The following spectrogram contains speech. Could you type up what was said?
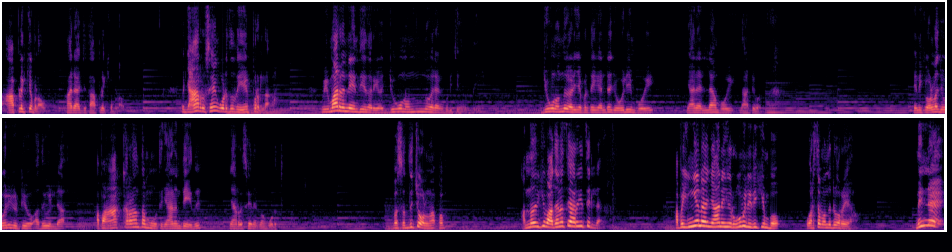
ആപ്ലിക്കബിൾ ആവും. ആ രാജ്യത്ത് ആപ്ലിക്കബിൾ ആവും. അപ്പം ഞാൻ റിസൈൻ കൊടുത്തത് ഏപ്രിലാണ് വിമാനം എന്നെ എന്ത് ചെയ്യുന്നറിയോ? ജൂൺ ഒന്ന് വരെ പിടിച്ച് നിർത്തി. ജൂൺ ഒന്ന് കഴിഞ്ഞപ്പോഴത്തേക്ക് എന്റെ ജോലിയും പോയി. ഞാനെല്ലാം പോയി നാട്ടിൽ വന്നു. എനിക്കുള്ള ജോലി കിട്ടിയോ? അതുമില്ല അപ്പം ആക്രാന്തം മൂത്ത് ഞാൻ എന്ത് ചെയ്ത്? ഞാൻ റിസൈനൊക്കെ കൊടുത്തു. അപ്പോൾ ശ്രദ്ധിച്ചോളണം. അപ്പം അന്ന് എനിക്ക് വചനത്തെ അറിയത്തില്ല. അപ്പം ഇങ്ങനെ ഞാൻ ഈ റൂമിലിരിക്കുമ്പോൾ ഒരുത്തൻ വന്നിട്ട് പറയാം നിന്നെ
